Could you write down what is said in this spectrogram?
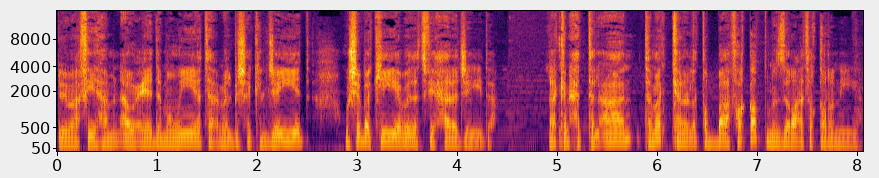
بما فيها من أوعية دموية تعمل بشكل جيد وشبكية بدت في حالة جيدة. لكن حتى الآن تمكن الأطباء فقط من زراعة القرنية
